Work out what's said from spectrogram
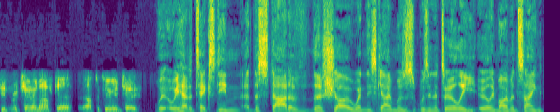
didn't return after after period two. We, we had a text in at the start of the show when this game was was in its early early moments saying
